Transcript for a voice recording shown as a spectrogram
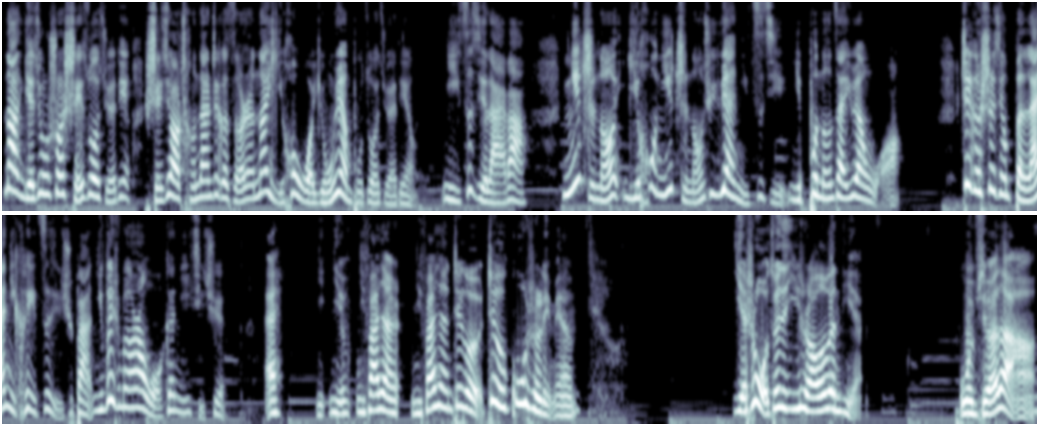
那也就是说，谁做决定，谁就要承担这个责任。那以后我永远不做决定，你自己来吧。你只能以后你只能去怨你自己，你不能再怨我。这个事情本来你可以自己去办，你为什么要让我跟你一起去？哎你你你发现你发现这个这个故事里面，也是我最近意识到的问题。我觉得啊，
